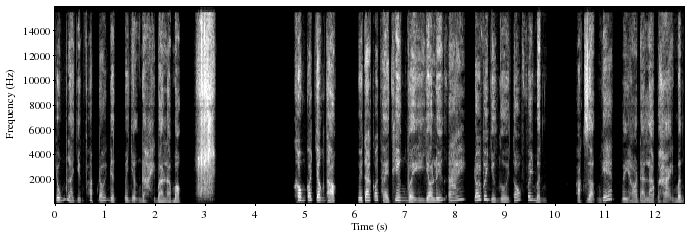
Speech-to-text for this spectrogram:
chúng là những pháp đối nghịch với những nại ba la mật. Không có chân thật, người ta có thể thiên vị do luyến ái đối với những người tốt với mình hoặc giận ghét vì họ đã làm hại mình.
